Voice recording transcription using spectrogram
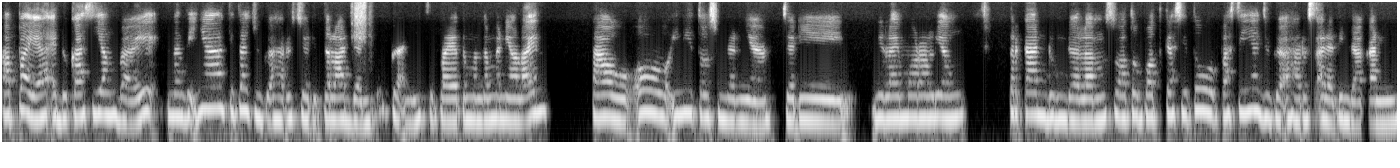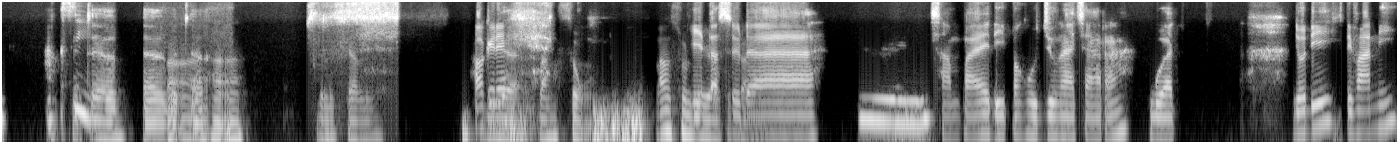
apa ya edukasi yang baik nantinya kita juga harus jadi teladan juga nih supaya teman-teman yang lain tahu oh ini tuh sebenarnya. Jadi nilai moral yang terkandung dalam suatu podcast itu pastinya juga harus ada tindakan aksi betul betul, betul. Ah, ah, ah, ah. Betul sekali. Oke deh, Iya, langsung langsung kita dilakukan. sudah Hmm. sampai di penghujung acara. Buat Jody, Tiffany,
